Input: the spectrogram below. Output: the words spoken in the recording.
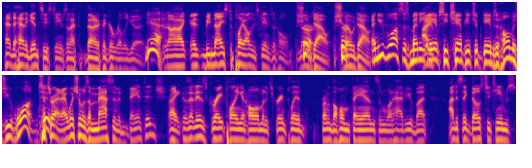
head to head against these teams, and I th- that I think are really good. Yeah. you know, like it'd be nice to play all these games at home. Sure, no doubt, Sure. no doubt. And you've lost as many I- AFC championship games at home as you've won, too. That's right. I wish it was a massive advantage, Right. Because it is great playing at home, and it's great playing in front of the home fans and what have you. But I just think those two teams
